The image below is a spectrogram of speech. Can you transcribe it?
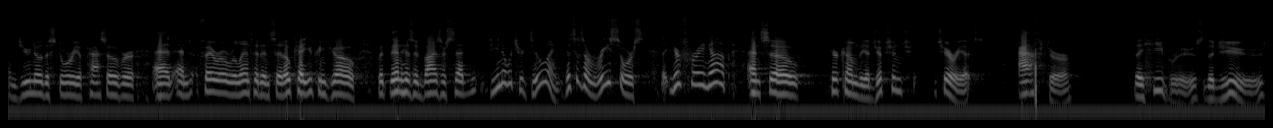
And you know the story of Passover. And, and Pharaoh relented and said, Okay, you can go. But then his advisor said, Do you know what you're doing? This is a resource that you're freeing up. And so here come the Egyptian ch- chariots after the Hebrews, the Jews,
